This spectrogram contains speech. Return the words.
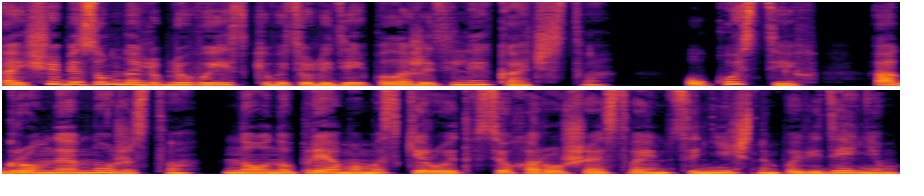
А еще безумно люблю выискивать у людей положительные качества. У Кости их огромное множество, но он упрямо маскирует все хорошее своим циничным поведением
